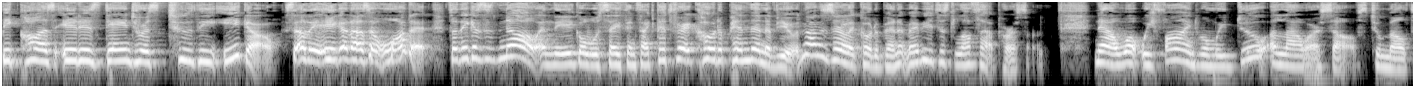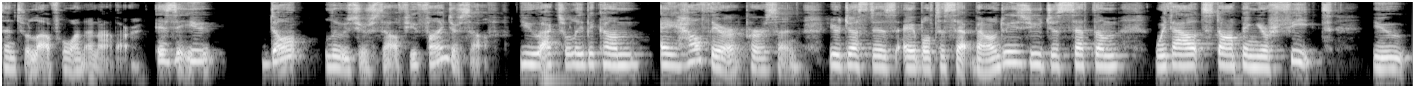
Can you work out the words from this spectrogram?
because it is dangerous to the ego. So the ego doesn't want it. So the ego says no. And the ego will say things like, that's very codependent of you. Not necessarily codependent. Maybe you just love that person. Now, what we find when we do allow ourselves to melt into love for one another is that you don't lose yourself. You find yourself you actually become a healthier person. You're just as able to set boundaries. You just set them without stomping your feet. You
